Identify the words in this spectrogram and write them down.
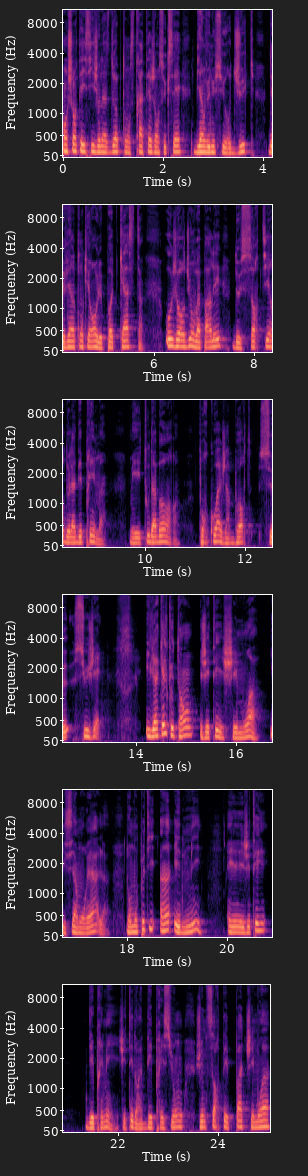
Enchanté ici Jonas Job, ton stratège en succès. Bienvenue sur Duke, deviens conquérant le podcast. Aujourd'hui, on va parler de sortir de la déprime. Mais tout d'abord, pourquoi j'aborde ce sujet? Il y a quelque temps, j'étais chez moi, ici à Montréal, dans mon petit 1,5, et j'étais déprimé. J'étais dans la dépression, je ne sortais pas de chez moi,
